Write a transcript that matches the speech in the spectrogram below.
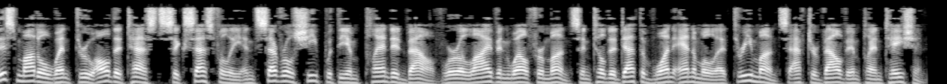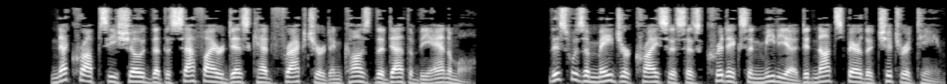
This model went through all the tests successfully and several sheep with the implanted valve were alive and well for months until the death of one animal at three months after valve implantation. Necropsy showed that the sapphire disc had fractured and caused the death of the animal. This was a major crisis as critics and media did not spare the Chitra team.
